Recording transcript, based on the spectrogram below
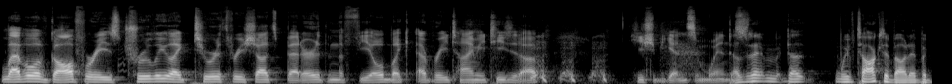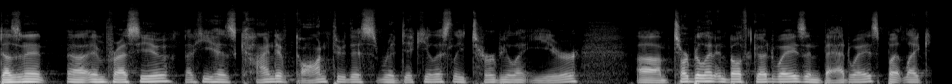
level of golf where he's truly like two or three shots better than the field, like every time he tees it up, he should be getting some wins. Doesn't it? Does, we've talked about it, but doesn't it uh, impress you that he has kind of gone through this ridiculously turbulent year? Um, turbulent in both good ways and bad ways, but like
